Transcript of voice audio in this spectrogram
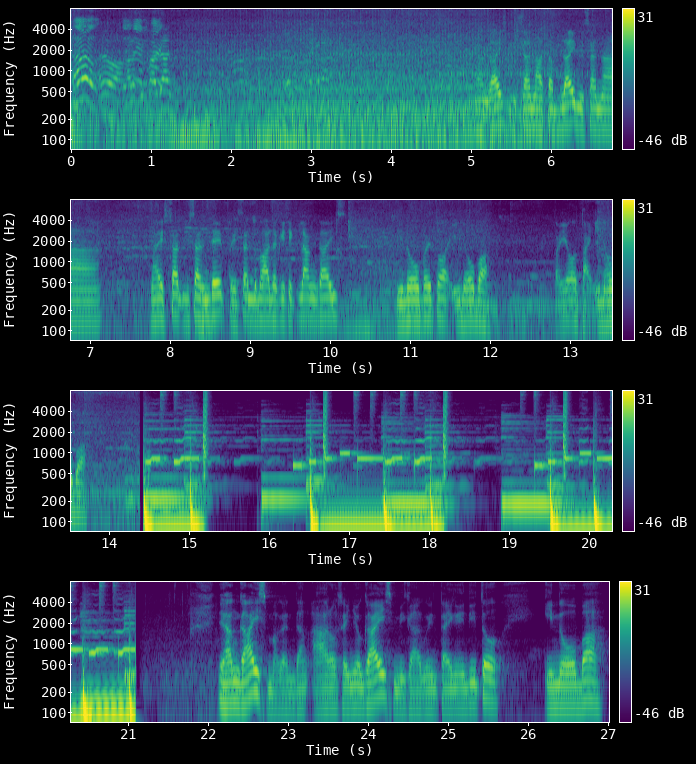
Oh! Ano, pa dyan. Yan guys, minsan nasablay, minsan na na-start, minsan hindi, minsan lumalagitik lang guys. Innova ito, ah, Innova. Toyota Innova. Yan guys, magandang araw sa inyo guys. May gagawin tayo ngayon dito. Innova.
